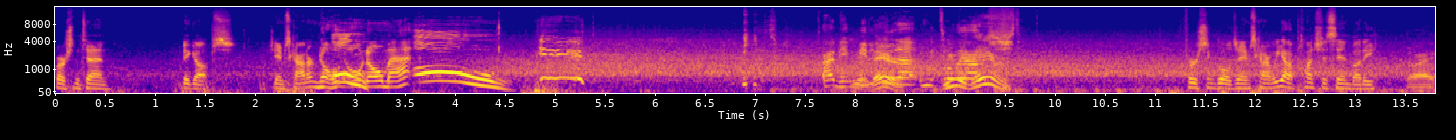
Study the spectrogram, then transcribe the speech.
First and 10. Big ups. James Conner. No, Oh! no, no, Matt. Oh! I didn't mean to do that. to be You totally were there. First and goal, James Conner. We got to punch this in, buddy. All right.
